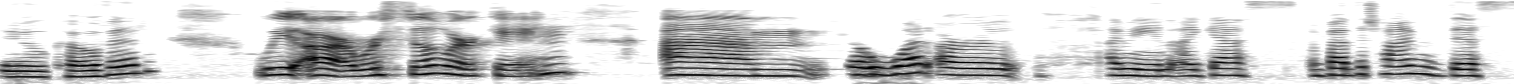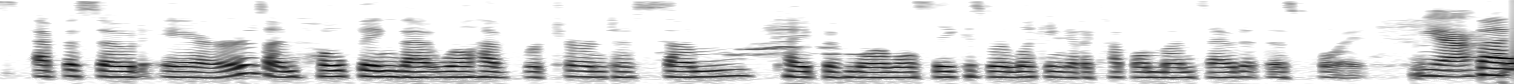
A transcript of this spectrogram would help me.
to COVID? We are. We're still working. Um, so, what are? I mean, I guess by the time this episode airs, I'm hoping that we'll have returned to some type of normalcy because we're looking at a couple months out at this point. Yeah. But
